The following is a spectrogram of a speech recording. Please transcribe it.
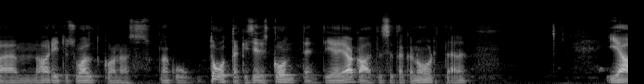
ähm, haridusvaldkonnas nagu tootagi sellist content'i ja jagada seda ka noortele. Ja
